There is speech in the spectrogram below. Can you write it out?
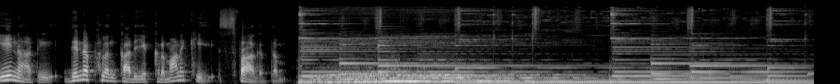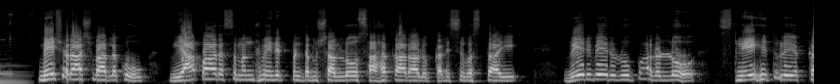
ఈనాటి దినఫలం కార్యక్రమానికి స్వాగతం. మేషరాశి వాళ్ళకు వ్యాపార సంబంధమైనటువంటి అంశాల్లో సహకారాలు కలిసి వస్తాయి. వేరువేరు రూపాలలో స్నేహితుల యొక్క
